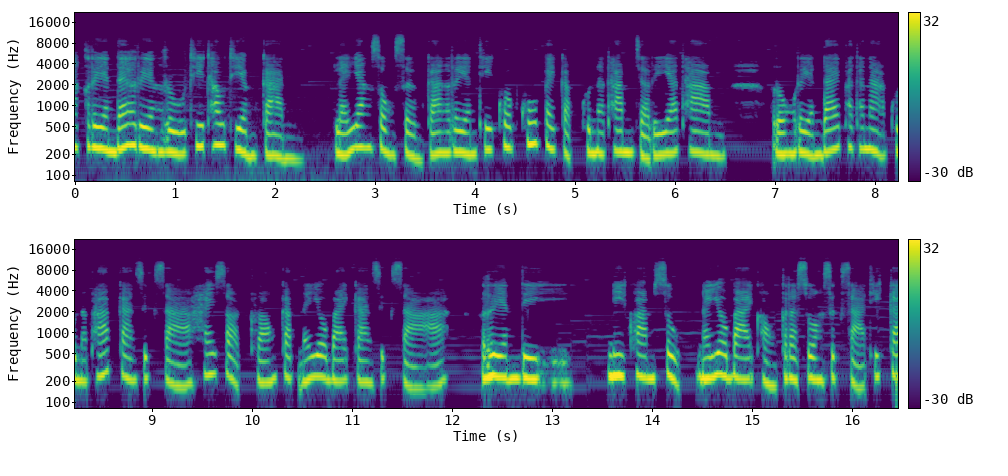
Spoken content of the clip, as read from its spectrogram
นักเรียนได้เรียนรู้ที่เท่าเทียมกัน และยังส่งเสริมการเรียนที่ควบคู่ไปกับคุณธรรมจริยธรรม โรงเรียนได้พัฒนาคุณภาพการศึกษาให้สอดคล้องกับนโยบายการศึกษา เรียนดี มีความสุข นโยบายของกระทรวงศึกษาธิก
